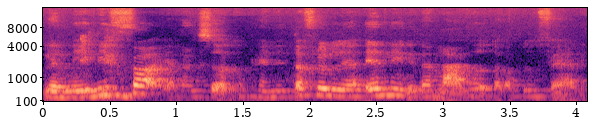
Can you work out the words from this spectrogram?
eller nej, lige før jeg lancerede kampagnen, der flyttede jeg endelig ind i den lejlighed, der var blevet færdig.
